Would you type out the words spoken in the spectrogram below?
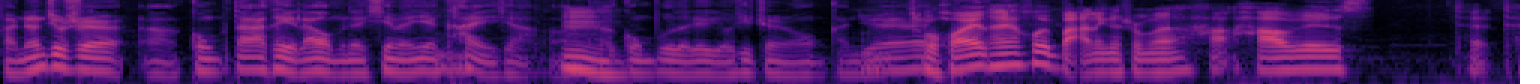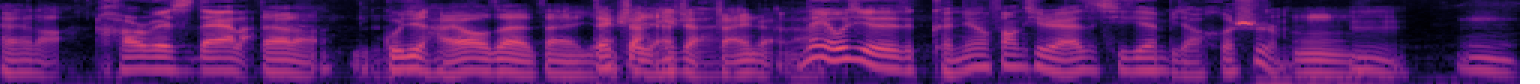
反正就是啊，公大家可以来我们的新闻页看一下啊，嗯。他公布的这个游戏阵容，感觉我怀疑他会把那个什么哈哈维斯泰泰拉 Harvey Stella，带了，估计还要再再得演示演示展一展。展一展。那游戏肯定放 TGS 期间比较合适嘛。嗯。嗯。嗯，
